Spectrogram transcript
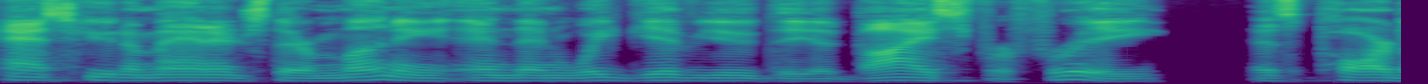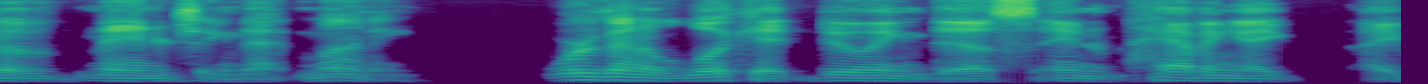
asks you to manage their money and then we give you the advice for free as part of managing that money we're going to look at doing this and having a, a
